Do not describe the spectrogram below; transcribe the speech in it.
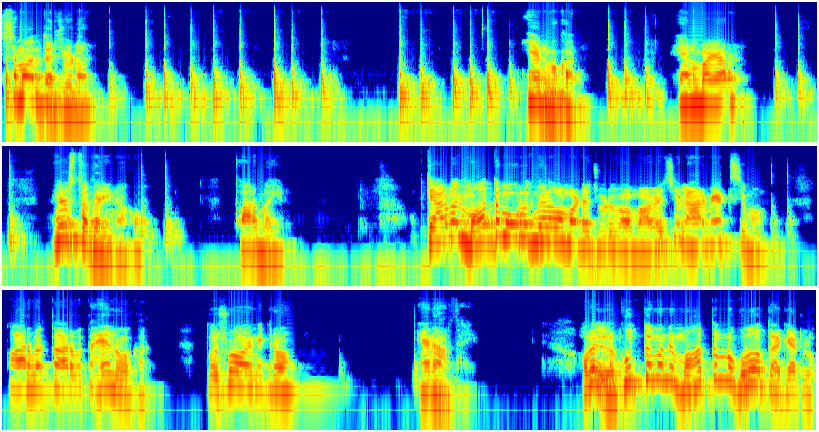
સમાંતર જોડાણ. એન વખત. એન બાય આર વ્યસ્ત કરી નાખો. તો આર બાય એન ત્યારબાદ મહત્તમ અવરોધ મેળવવા માટે જોડવામાં આવે છે એટલે આર મેક્સિમમ આર વત્તા આર વત્તા એન વખત. તો શું આવે મિત્રો? એન આર થાય. હવે લઘુત્તમ અને મહત્તમનો ગુણોત્તર કેટલો?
